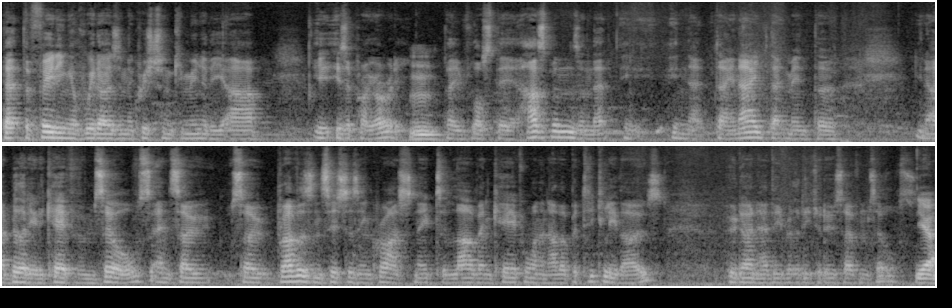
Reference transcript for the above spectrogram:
that the feeding of widows in the Christian community are is a priority. Mm. They've lost their husbands, and that in, in, that day and age, that meant the you know ability to care for themselves. And so, so brothers and sisters in Christ need to love and care for one another, particularly those who don't have the ability to do so themselves. Yeah.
